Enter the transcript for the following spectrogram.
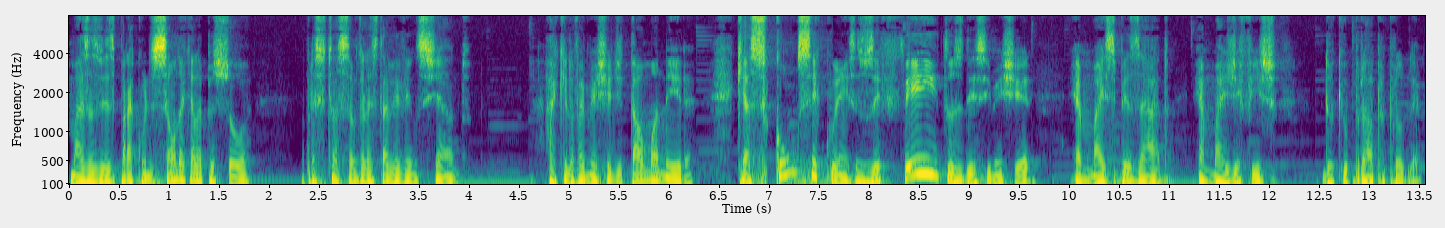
mas às vezes para a condição daquela pessoa, para a situação que ela está vivenciando, aquilo vai mexer de tal maneira que as consequências, os efeitos desse mexer é mais pesado, é mais difícil do que o próprio problema.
